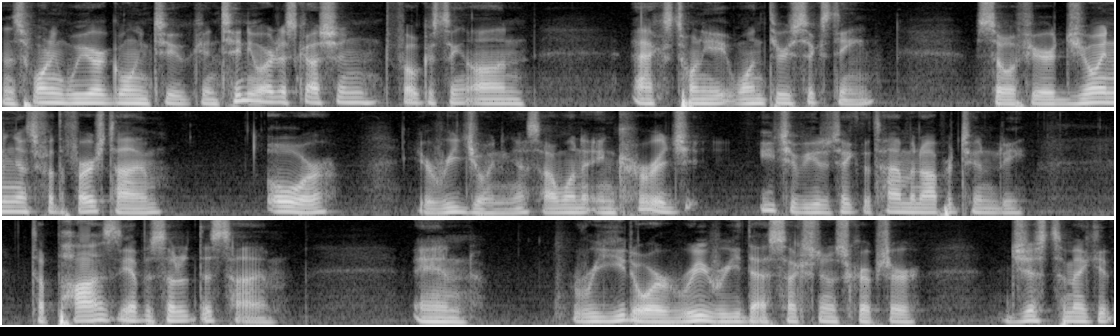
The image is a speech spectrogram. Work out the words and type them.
this morning we are going to continue our discussion focusing on Acts 28 1 through 16. So if you're joining us for the first time or you're rejoining us, I want to encourage each of you to take the time and opportunity to pause the episode at this time and read or reread that section of scripture just to make it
